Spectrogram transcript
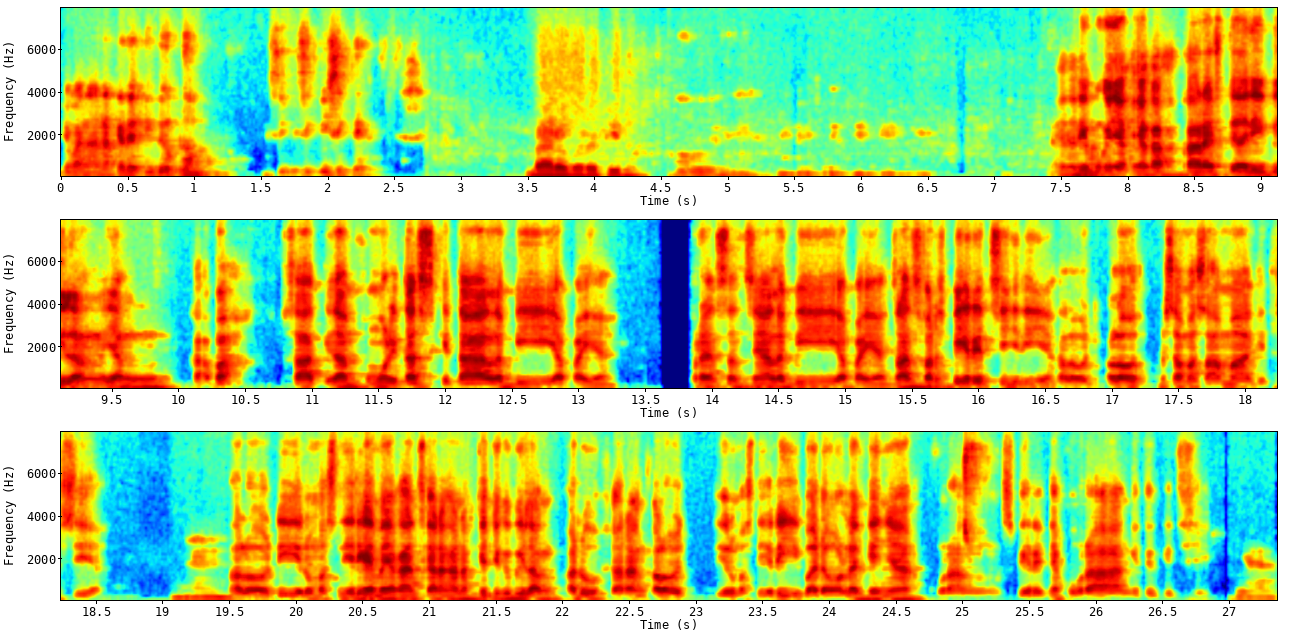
Gimana anaknya udah tidur belum? Masih bisik-bisik deh. Baru baru tidur. Oh, iya. ya, tadi mungkin yang, yang Kak Resti tadi bilang yang apa saat dalam komunitas kita lebih apa ya presence-nya lebih apa ya transfer spirit sih jadinya kalau kalau bersama-sama gitu sih ya. Hmm. Kalau di rumah sendiri kan banyak kan sekarang anaknya juga bilang, aduh sekarang kalau di rumah sendiri ibadah online kayaknya kurang spiritnya kurang gitu gitu sih. Ya.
